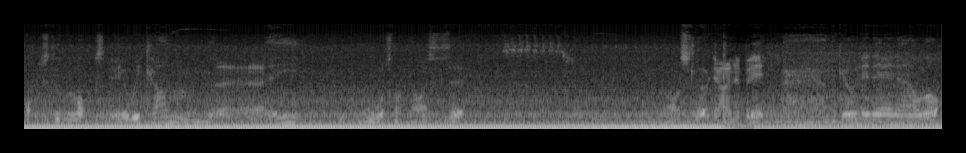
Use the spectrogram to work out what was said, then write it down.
Foxton Locks, here we come. Uh, Ooh, that's not nice, is it? Might slow down a bit. I'm going in here now, look.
